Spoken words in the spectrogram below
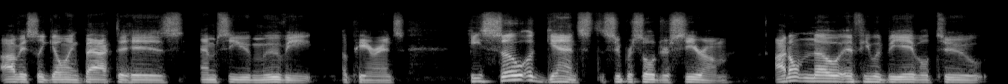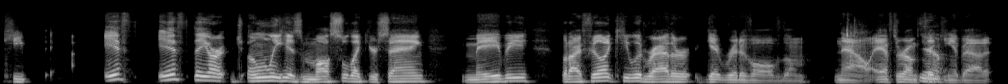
obviously going back to his MCU movie appearance, he's so against the Super Soldier Serum. I don't know if he would be able to keep if if they are only his muscle, like you're saying, maybe. But I feel like he would rather get rid of all of them now. After I'm Yeah. thinking about it.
